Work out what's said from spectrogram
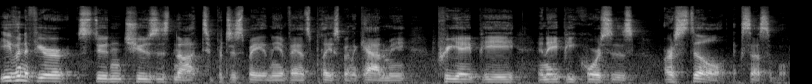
Even if your student chooses not to participate in the Advanced Placement Academy, pre-AP and AP courses are still accessible.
